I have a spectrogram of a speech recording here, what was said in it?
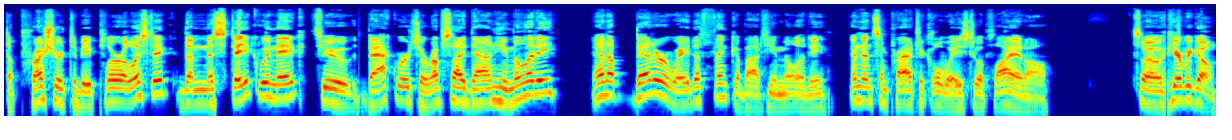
the pressure to be pluralistic, the mistake we make through backwards or upside down humility, and a better way to think about humility, and then some practical ways to apply it all. So here we go.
